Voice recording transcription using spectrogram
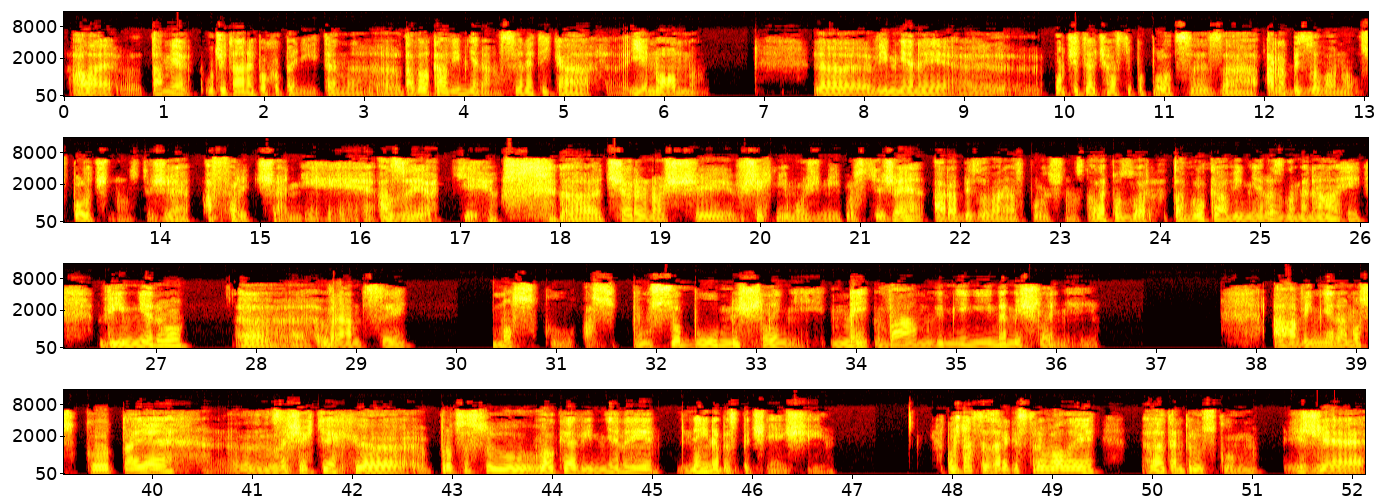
Ale tam je určitá nepochopení. Ten, ta velká výměna se netýká jenom eh, výměny eh, určité části populace za arabizovanou společnost, že Afričani, Aziati, eh, Černoši, všichni možní, prostě, že arabizovaná společnost. Ale pozor, ta velká výměna znamená i výměnu v rámci mozku a způsobů myšlení. My vám vyměníme myšlení. A výměna mozku, ta je ze všech těch eh, procesů velké výměny nejnebezpečnější. Možná jste zaregistrovali eh, ten průzkum, že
